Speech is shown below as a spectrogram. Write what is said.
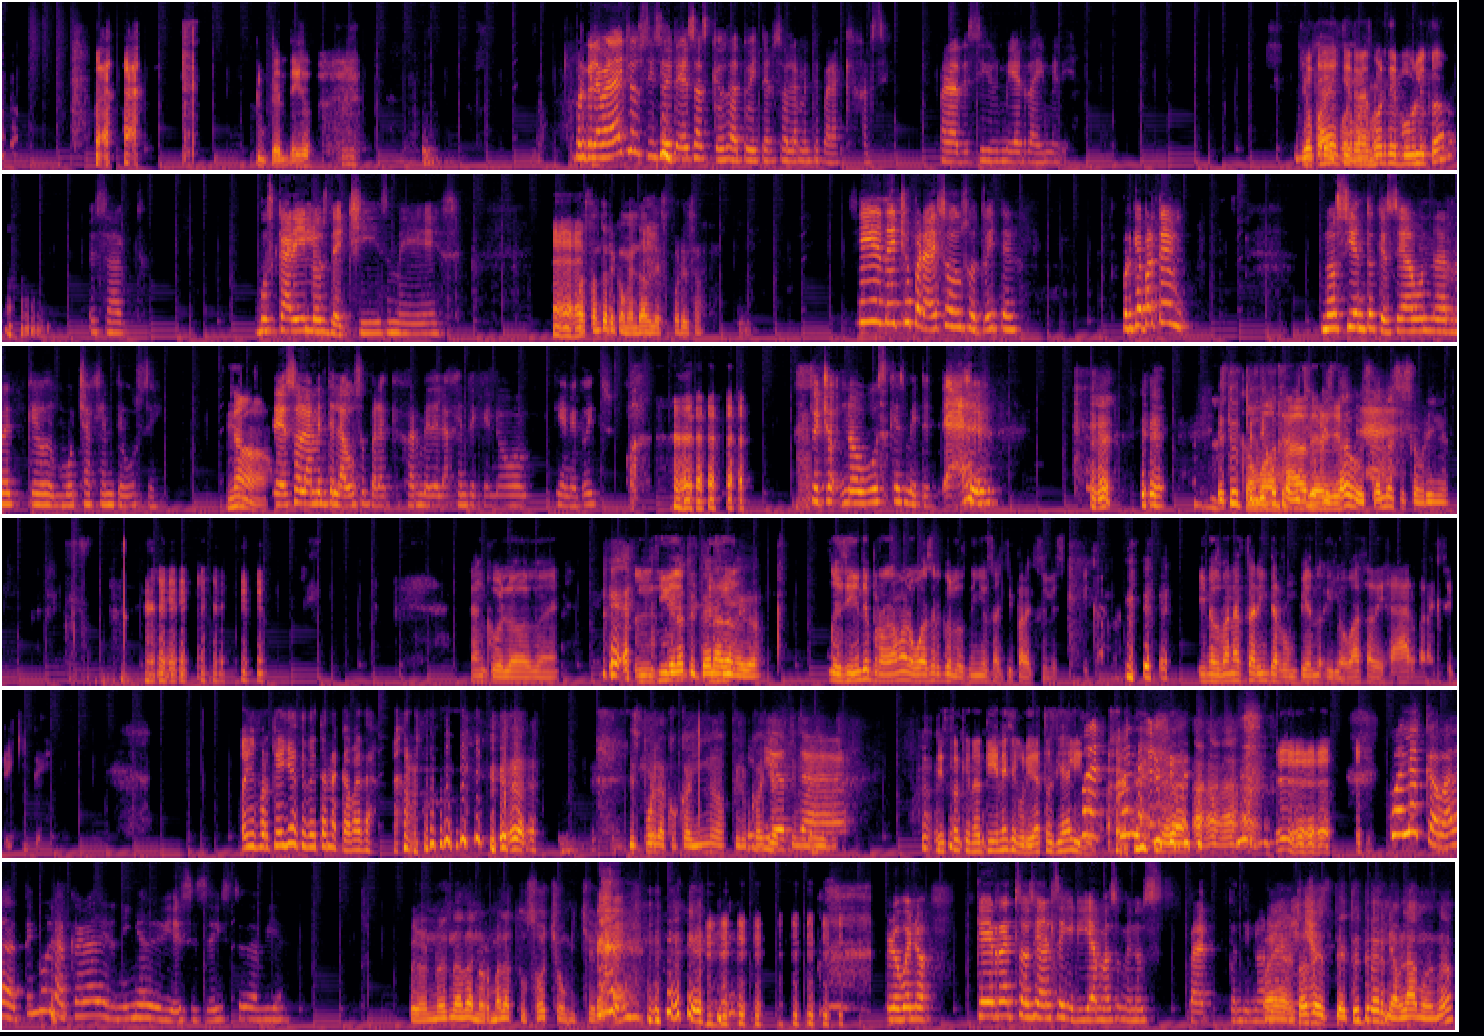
Pendejo. Porque la verdad yo sí soy de esas que usa Twitter solamente para quejarse. Para decir mierda y media. Yo ¿Y para informarme. transporte público? Exacto. Buscar hilos de chismes. Bastante recomendables, por eso. Sí, de hecho para eso uso Twitter. Porque aparte no siento que sea una red que mucha gente use. no. Eh, solamente la uso para quejarme de la gente que no tiene Twitter. Chucho, no busques mi Twitter. Este Como pendejo que estaba buscando a su sobrina. Tan culos, güey. El Yo no siguiente, tuiteo el nada, siguiente- amigo. el siguiente programa lo voy a hacer con los niños aquí para que se les quite, cabrón. Y nos van a estar interrumpiendo y lo vas a dejar para que se te quite. Oye, ¿por qué ella se ve tan acabada? es por la cocaína, pero cállate. Idiota. Esto que no tiene seguridad social, hombre. ¿Cuál acabada? Tengo la cara del niño de 16 todavía. Pero no es nada normal a tus ocho, Michelle. Pero bueno, ¿qué red social seguiría más o menos para continuar la Bueno, línea? entonces de Twitter ni hablamos, ¿no?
